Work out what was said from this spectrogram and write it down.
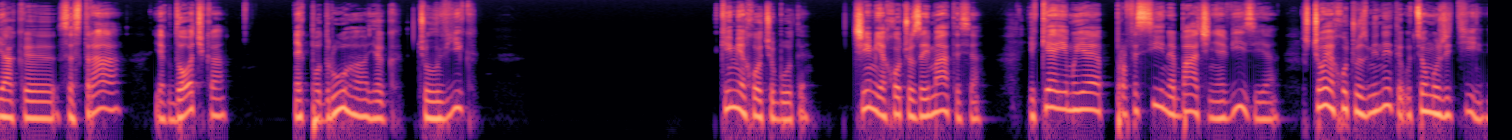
як е, сестра, як дочка, як подруга, як чоловік. Ким я хочу бути? Чим я хочу займатися? Яке є моє професійне бачення, візія, що я хочу змінити у цьому житті.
